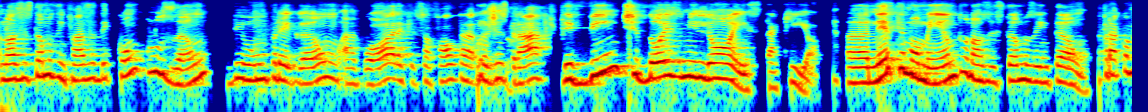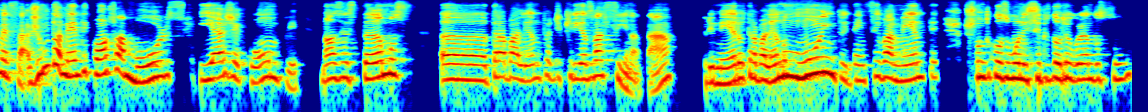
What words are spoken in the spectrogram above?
nós estamos em fase de conclusão de um pregão agora, que só falta registrar, de 22 milhões, está aqui, ó. Uh, neste momento, nós estamos, então, para começar, juntamente com a FAMURS e a GECOMP, nós estamos uh, trabalhando para adquirir as vacinas, tá? Primeiro, trabalhando muito intensivamente junto com os municípios do Rio Grande do Sul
